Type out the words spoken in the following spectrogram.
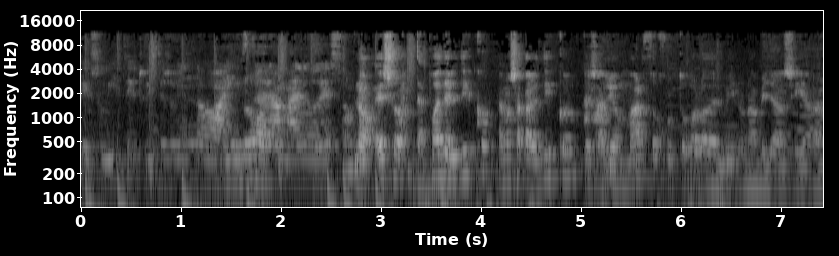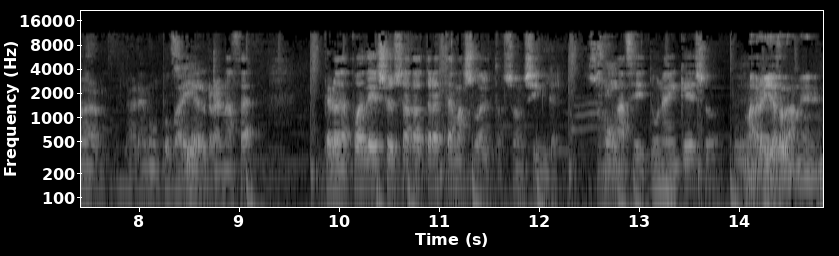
¿El que subiste, estuviste subiendo a Instagram algo de eso? No, eso, después del disco, hemos sacado el disco que salió en marzo, justo con lo del vino, una pillada así, ahora la- le haremos un poco ahí Sí. el renacer. Pero después de eso he sacado tres temas sueltos, son singles. Son Sí. aceituna y queso, Maravilloso también, ¿eh?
